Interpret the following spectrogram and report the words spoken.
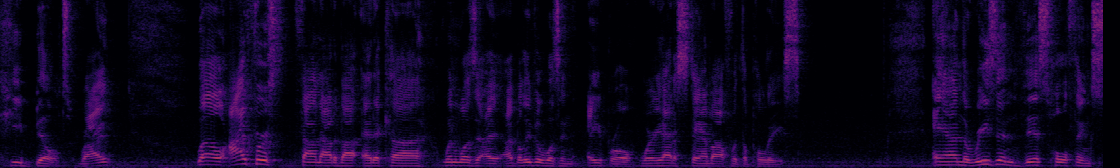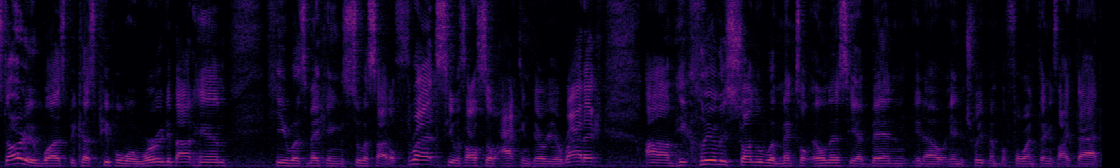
he built, right? Well, I first found out about Etika, when was it? I, I believe it was in April, where he had a standoff with the police. And the reason this whole thing started was because people were worried about him. He was making suicidal threats. He was also acting very erratic. Um, he clearly struggled with mental illness. He had been, you know, in treatment before and things like that.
